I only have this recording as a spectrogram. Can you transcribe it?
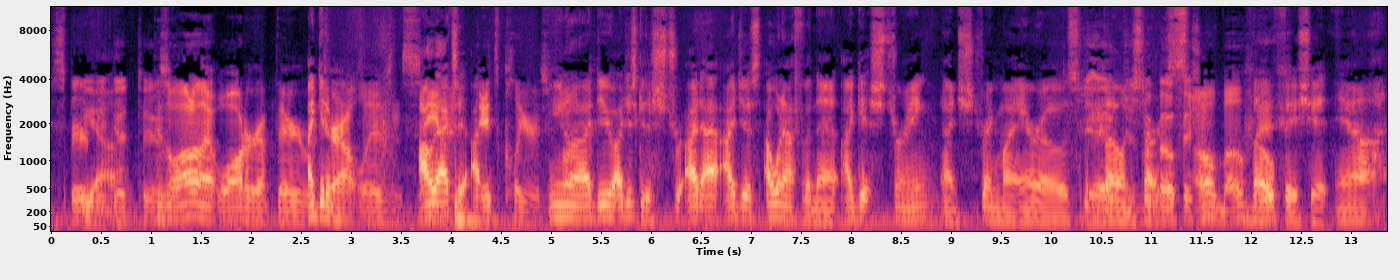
Spear would yeah. be good too. Because a lot of that water up there, where I get a- trout lives and I salmon, would actually- I- it's clear as You know what. I do? I just get a str. I, I, I just I wouldn't ask for the net. I get string. I'd string my arrows to the Yeah, bow and just start bow fishing. oh, bow fish. bow fish it. Yeah.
